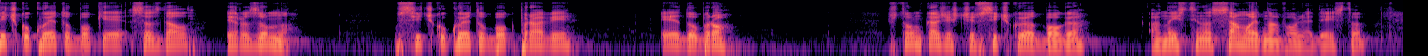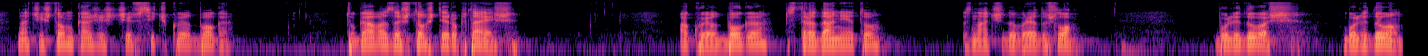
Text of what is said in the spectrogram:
Всичко, което Бог е създал, е разумно. Всичко, което Бог прави, е добро. Щом кажеш, че всичко е от Бога, а наистина само една воля действа, значи, щом кажеш, че всичко е от Бога, тогава защо ще роптаеш? Ако е от Бога страданието, значи добре е дошло. Боледуваш, боледувам,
